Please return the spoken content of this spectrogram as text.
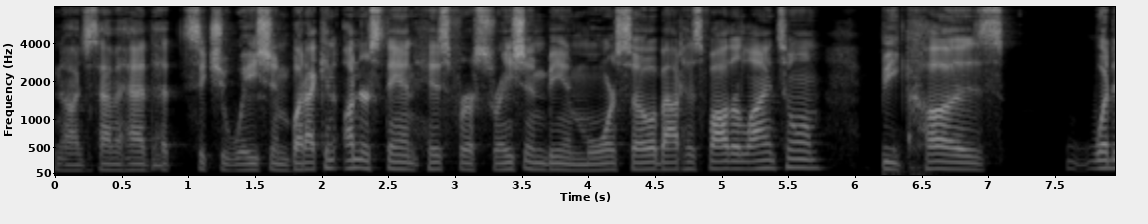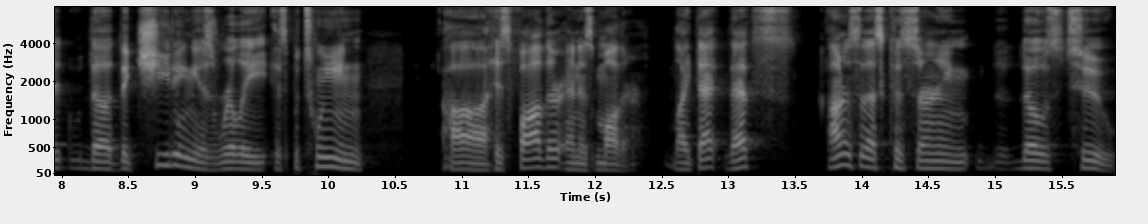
Know, I just haven't had that situation, but I can understand his frustration being more so about his father lying to him because what it, the the cheating is really is between uh his father and his mother. Like that that's honestly that's concerning those two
